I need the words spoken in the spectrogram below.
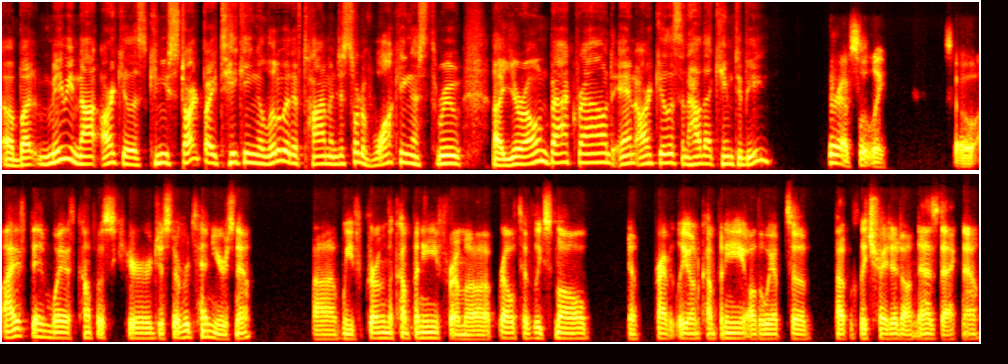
uh, but maybe not Arculus. Can you start by taking a little bit of time and just sort of walking us through uh, your own background and Arculus and how that came to be? Sure, absolutely. So, I've been with CompoSecure just over 10 years now. Uh, we've grown the company from a relatively small, you know, privately owned company all the way up to publicly traded on NASDAQ now.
